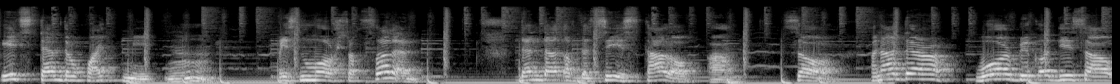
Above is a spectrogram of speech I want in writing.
Its tender white meat mm, is more succulent than that of the sea scallop. Uh, so, another word because this uh,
